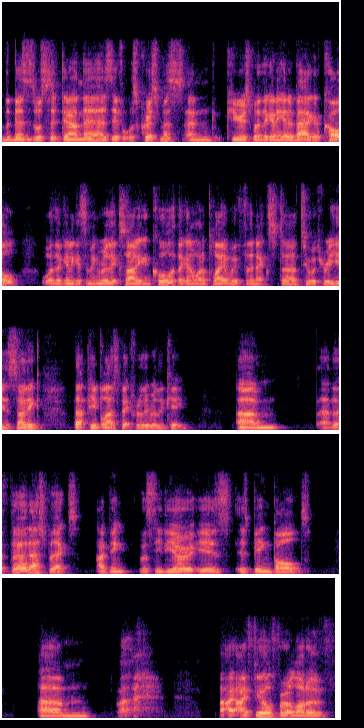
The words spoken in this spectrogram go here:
the business will sit down there as if it was Christmas and curious whether they're going to get a bag of coal or they're going to get something really exciting and cool that they're going to want to play with for the next uh, two or three years. So I think that people aspect really, really key. Um, uh, the third aspect, I think, the CDO is is being bold. Um, I, I feel for a lot of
